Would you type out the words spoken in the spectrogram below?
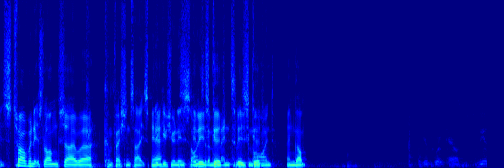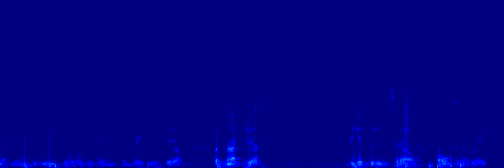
it's twelve minutes long, so uh, Confession tapes. but Yeah, It gives you an insight it to is the good, it mentalist is good. mind. hang on. guess what counts. To me, that means that we go over things in great detail, but not just the incident itself. Ultimately,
